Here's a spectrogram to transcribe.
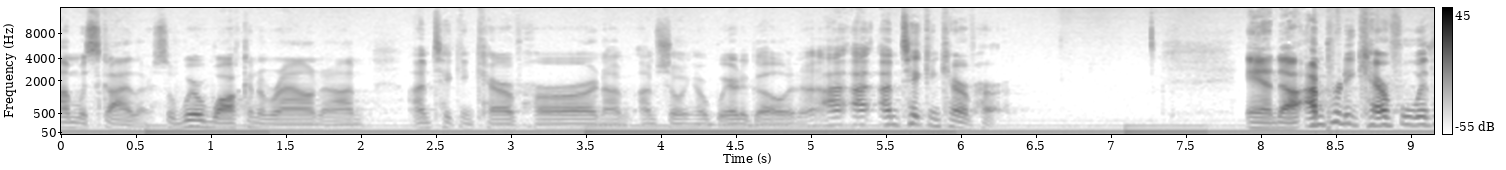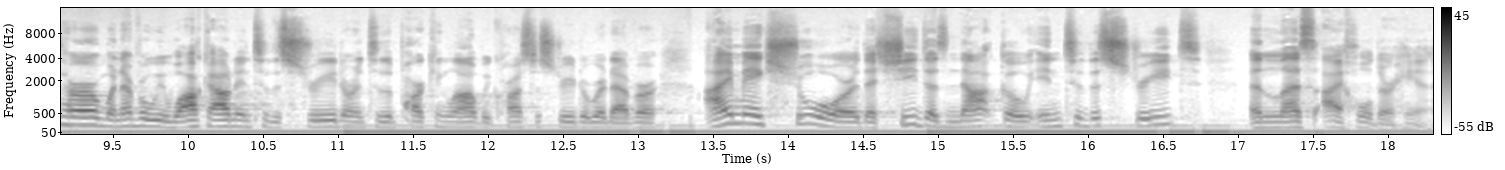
I'm with Skylar. So we're walking around and I'm, I'm taking care of her and I'm, I'm showing her where to go and I, am taking care of her. And uh, I'm pretty careful with her whenever we walk out into the street or into the parking lot, we cross the street or whatever. I make sure that she does not go into the street unless I hold her hand.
